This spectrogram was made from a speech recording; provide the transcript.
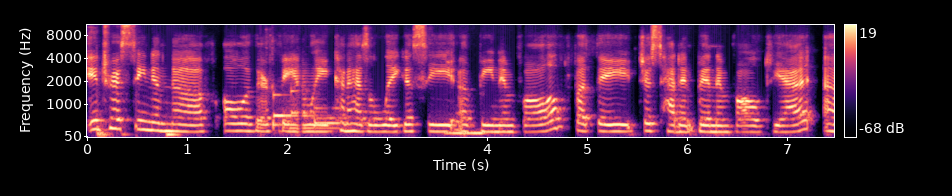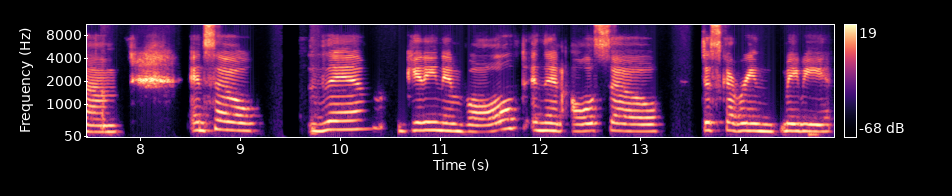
interesting enough, all of their family kind of has a legacy of being involved, but they just hadn't been involved yet. Um, and so them getting involved and then also discovering maybe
